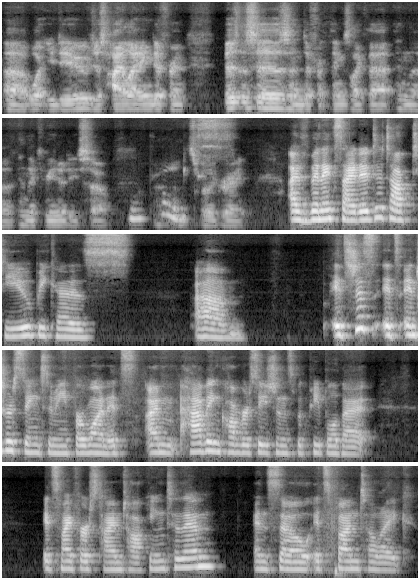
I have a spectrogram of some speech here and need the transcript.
Uh, what you do, just highlighting different businesses and different things like that in the in the community. So uh, it's really great. I've been excited to talk to you because um it's just it's interesting to me for one. It's I'm having conversations with people that it's my first time talking to them. And so it's fun to like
